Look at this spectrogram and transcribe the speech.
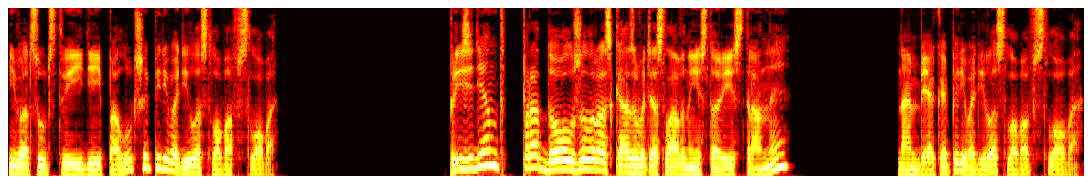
и в отсутствие идей получше переводила слово в слово. Президент продолжил рассказывать о славной истории страны. Намбека переводила слово в слово.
